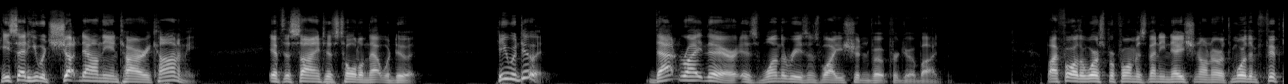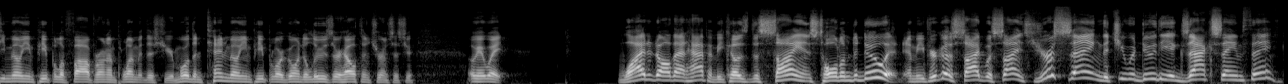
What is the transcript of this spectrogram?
He said he would shut down the entire economy if the scientists told him that would do it. He would do it. That right there is one of the reasons why you shouldn't vote for Joe Biden. By far the worst performance of any nation on earth. More than 50 million people have filed for unemployment this year. More than 10 million people are going to lose their health insurance this year. Okay, wait. Why did all that happen? Because the science told him to do it. I mean, if you're going to side with science, you're saying that you would do the exact same thing.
